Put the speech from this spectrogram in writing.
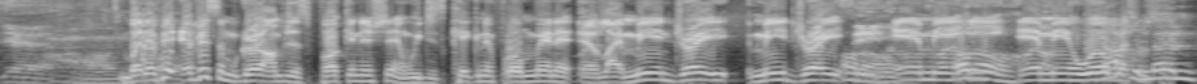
Yeah. But if it, if it's some girl, I'm just fucking and shit, and we just kicking it for a minute. If like me and Dre, me, Dre, Hold on. and me, Hold and, on. Me and Will, Not for nothing,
